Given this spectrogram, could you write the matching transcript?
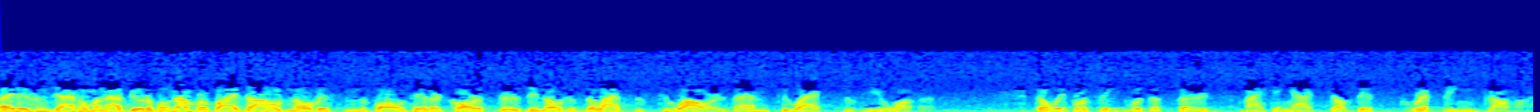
Ladies and gentlemen, that beautiful number by Donald Novis and the Paul Taylor Choristers denoted the lapse of two hours and two acts of Hiawatha. So we proceed with the third smashing act of this gripping drama.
